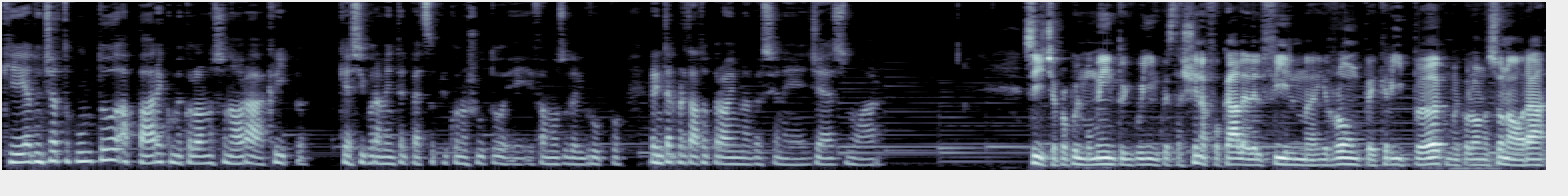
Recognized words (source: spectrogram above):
che ad un certo punto appare come colonna sonora a Creep, che è sicuramente il pezzo più conosciuto e famoso del gruppo, reinterpretato però in una versione jazz noir. Sì, c'è proprio il momento in cui in questa scena focale del film irrompe Creep come colonna sonora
